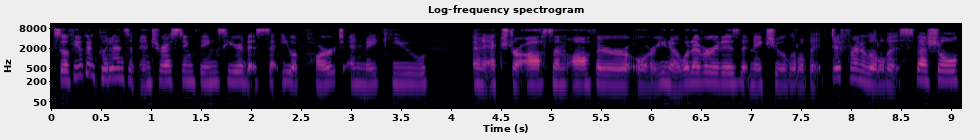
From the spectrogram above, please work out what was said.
So if you can put in some interesting things here that set you apart and make you an extra awesome author or you know whatever it is that makes you a little bit different, a little bit special,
